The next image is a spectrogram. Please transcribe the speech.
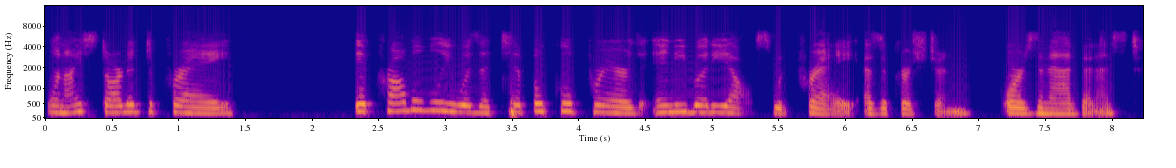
when I started to pray, it probably was a typical prayer that anybody else would pray as a Christian or as an Adventist.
